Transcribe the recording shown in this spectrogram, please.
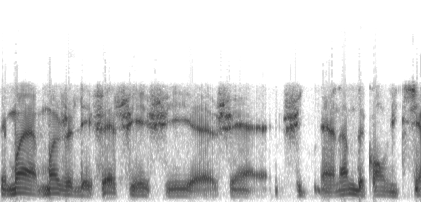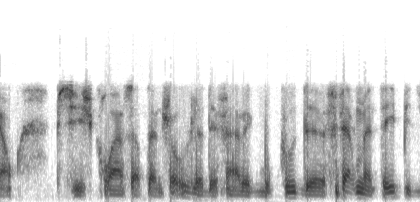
Mais moi, moi, je l'ai fait. Je suis, je suis, je suis, un, je suis un homme de conviction. Puis si je crois en certaines choses, je le défends avec beaucoup de fermeté puis de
